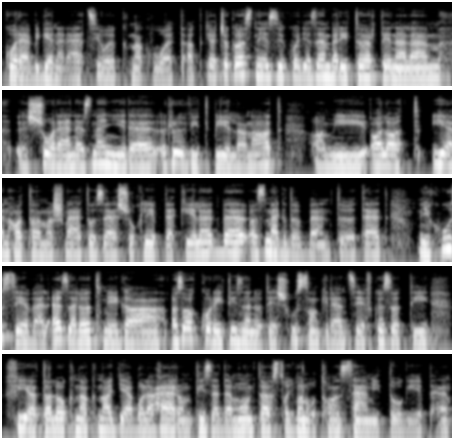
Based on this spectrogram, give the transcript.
korábbi generációknak voltak. Ha csak azt nézzük, hogy az emberi történelem során ez mennyire rövid pillanat, ami alatt ilyen hatalmas változások léptek életbe, az megdöbbentő. Tehát mondjuk 20 évvel ezelőtt még a, az akkori 15 és 29 év közötti fiataloknak nagyjából a három tizede mondta azt, hogy van otthon számítógépe.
